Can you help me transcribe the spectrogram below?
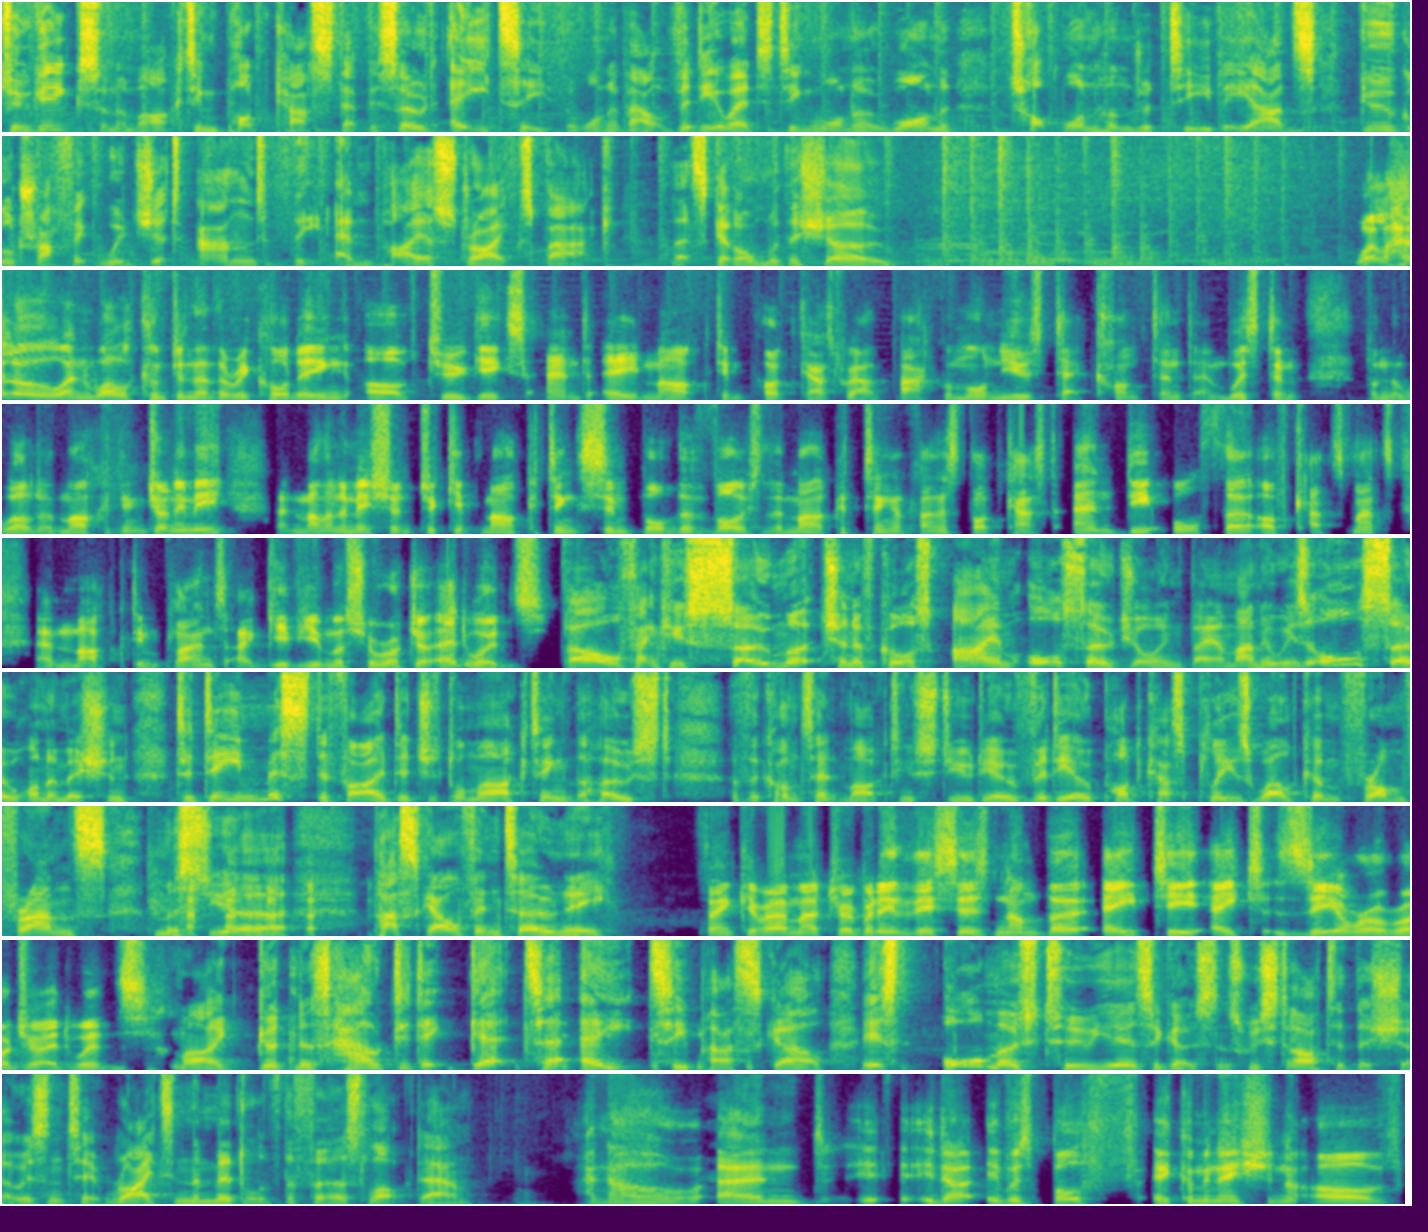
Two Geeks and a Marketing Podcast, episode 80, the one about video editing 101, top 100 TV ads, Google Traffic Widget, and The Empire Strikes Back. Let's get on with the show. Well, hello and welcome to another recording of Two Geeks and a Marketing Podcast. We are back with more news, tech content, and wisdom from the world of marketing. Joining me, a man on a mission to keep marketing simple, the voice of the Marketing and Finance Podcast, and the author of Cat's Mats and Marketing Plans. I give you Monsieur Roger Edwards. Oh, thank you so much. And of course, I am also joined by a man who is also on a mission to demystify digital marketing, the host of the Content Marketing Studio video podcast. Please welcome from France, Monsieur. Pascal Fintoni. Thank you very much, everybody. This is number 880, Roger Edwards. My goodness, how did it get to 80, Pascal? It's almost two years ago since we started this show, isn't it? Right in the middle of the first lockdown. I know. And, it, you know, it was both a combination of,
